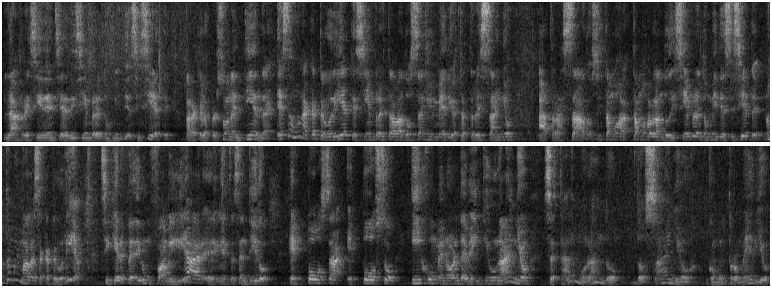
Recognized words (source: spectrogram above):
la residencia de diciembre de 2017. Para que las personas entiendan, esa es una categoría que siempre estaba dos años y medio hasta tres años atrasado. Si estamos, estamos hablando de diciembre del 2017, no está muy mal esa categoría. Si quieres pedir un familiar, en este sentido, esposa, esposo, hijo menor de 21 años, se está demorando dos años como un promedio.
